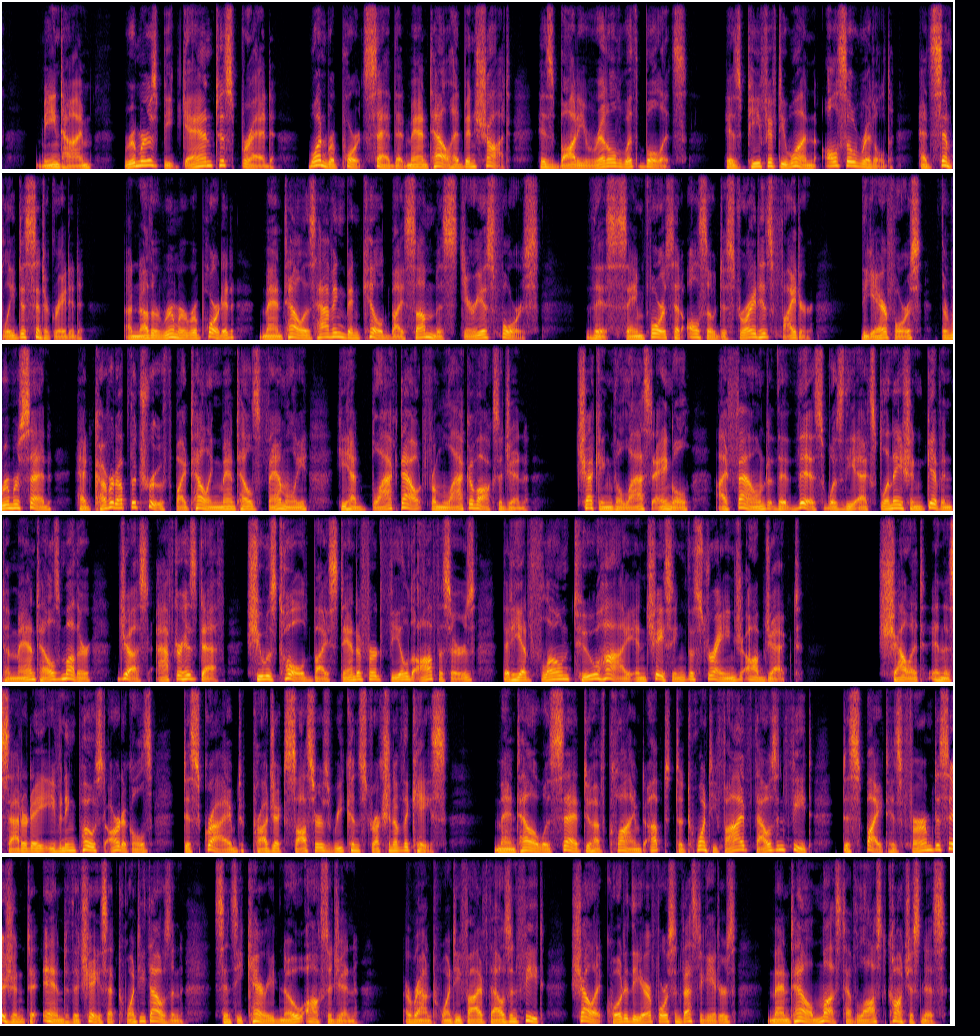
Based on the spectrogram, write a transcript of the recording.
Meantime, rumors began to spread. One report said that Mantell had been shot, his body riddled with bullets. His P 51, also riddled, had simply disintegrated. Another rumor reported Mantell as having been killed by some mysterious force. This same force had also destroyed his fighter. The Air Force, the rumor said, had covered up the truth by telling Mantell's family he had blacked out from lack of oxygen. Checking the last angle, I found that this was the explanation given to Mantell's mother just after his death. She was told by Standiford Field officers that he had flown too high in chasing the strange object. Shalett, in the Saturday Evening Post articles, described Project Saucer's reconstruction of the case. Mantell was said to have climbed up to 25,000 feet despite his firm decision to end the chase at 20,000 since he carried no oxygen. Around 25,000 feet, Shalett quoted the Air Force investigators Mantell must have lost consciousness.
